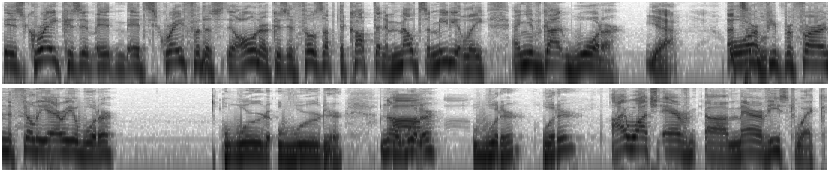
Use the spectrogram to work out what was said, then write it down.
is great because it, it, it's great for the, the owner because it fills up the cup, then it melts immediately, and you've got water. yeah. That's or a- if you prefer in the Philly area, water. Word worder. No, Uh, water. Wooder. Wooder. I watched Air, uh, Mare of Eastwick.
